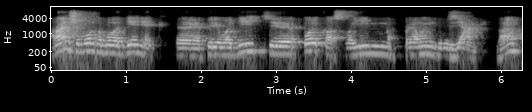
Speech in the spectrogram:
Раньше можно было денег Э, переводить э, только своим прямым друзьям. Да?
